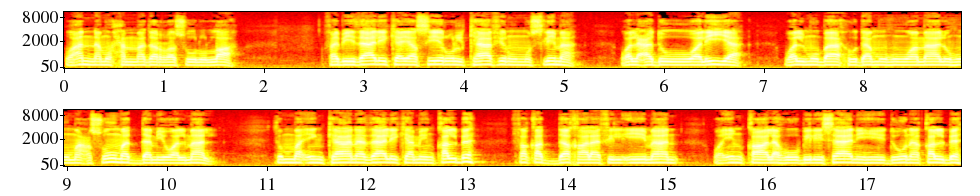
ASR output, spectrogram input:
وأن محمدا رسول الله فبذلك يصير الكافر مسلما والعدو وليا والمباح دمه وماله معصوم الدم والمال ثم إن كان ذلك من قلبه فقد دخل في الإيمان وإن قاله بلسانه دون قلبه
